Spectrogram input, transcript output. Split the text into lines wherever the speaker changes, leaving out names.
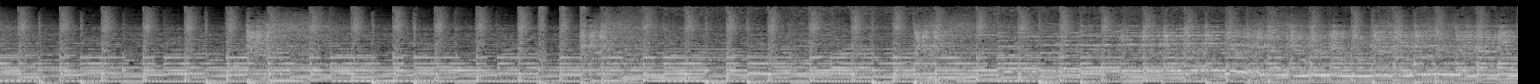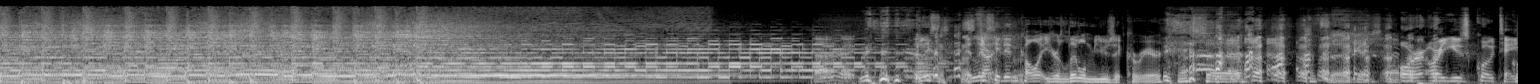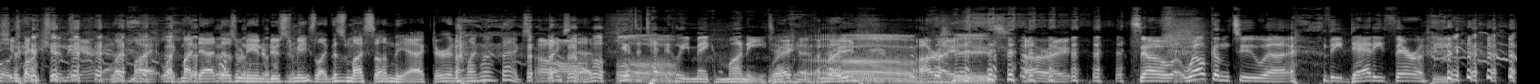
All right. At least, at least he didn't call it your little music career. That's, uh, that's uh,
or or use quotation marks in the air.
like my like my dad does when he introduces me. He's like, "This is my son, the actor," and I'm like, "Well, thanks, thanks, Dad."
You have to technically make money to
Right?
to-
Right?
All right. All right. So, welcome to uh, the Daddy Therapy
